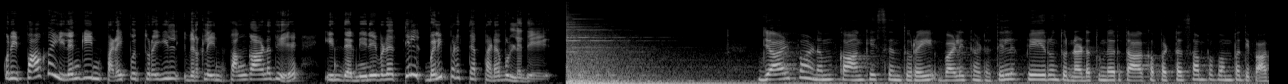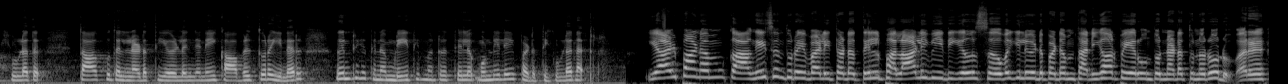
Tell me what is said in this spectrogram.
குறிப்பாக இலங்கையின் படைப்புத் துறையில் இவர்களின் பங்கானது இந்த நினைவிடத்தில் வெளிப்படுத்தப்படவுள்ளது. யாழ்ப்பாணம் காங்கேசன்துறை வழித்தடத்தில் பேருந்து நடத்துனர் தாக்கப்பட்ட சம்பவம் பதிவாகியுள்ளது. தாக்குதல் நடத்திய இளைஞனை காவல்துறையினர் இன்றைய தினம் நீதிமன்றத்தில் முன்னிலைப்படுத்தியுள்ளனர். யாழ்ப்பாணம் காங்கேசந்துறை வழித்தடத்தில் பலாளி வீதியில் சேவையில் ஈடுபடும் தனியார் பேருந்து நடத்துனர் ஒருவர்.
